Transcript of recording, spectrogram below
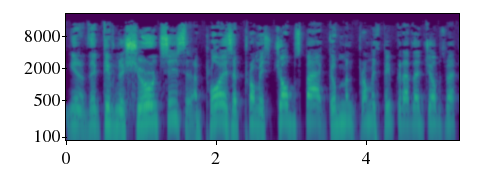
you know, they've given assurances employers have promised jobs back, government promised people could have their jobs back.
